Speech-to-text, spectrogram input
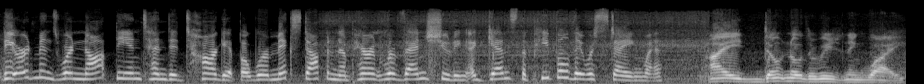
The Erdmanns were not the intended target, but were mixed up in an apparent revenge shooting against the people they were staying with. I don't know the reasoning why.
